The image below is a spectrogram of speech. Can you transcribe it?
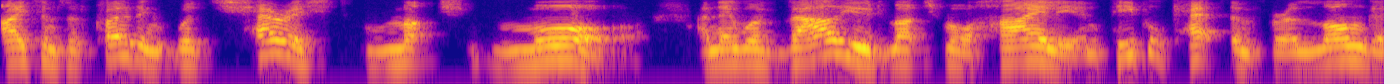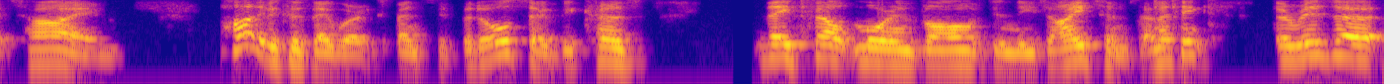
items of clothing were cherished much more and they were valued much more highly and people kept them for a longer time partly because they were expensive, but also because they felt more involved in these items. And I think there is a,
